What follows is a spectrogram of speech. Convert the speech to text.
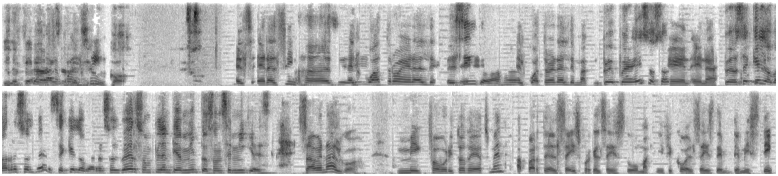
Y no, no, el 5 era el 5. El 4 era el de. El 5, El 4 era el de Mac. Pero, eso son. pero sé que lo va a resolver, sé que lo va a resolver. Son planteamientos, son semillas. ¿Saben algo? Mi favorito de X-Men, aparte del 6, porque el 6 estuvo magnífico, el 6 de, de Mystique.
